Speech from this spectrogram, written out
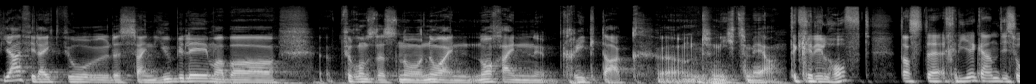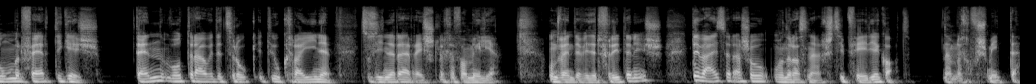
ja, vielleicht für das ist ein Jubiläum, aber für uns das nur, nur ein, noch ein Kriegtag äh, und nichts mehr. Der Kirill hofft, dass der Krieg Ende Sommer fertig ist. Dann wird er auch wieder zurück in die Ukraine, zu seiner restlichen Familie. Und wenn dann wieder Frieden ist, dann weiß er auch schon, wo er als nächstes in die Ferien geht. Nämlich auf Schmitten.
